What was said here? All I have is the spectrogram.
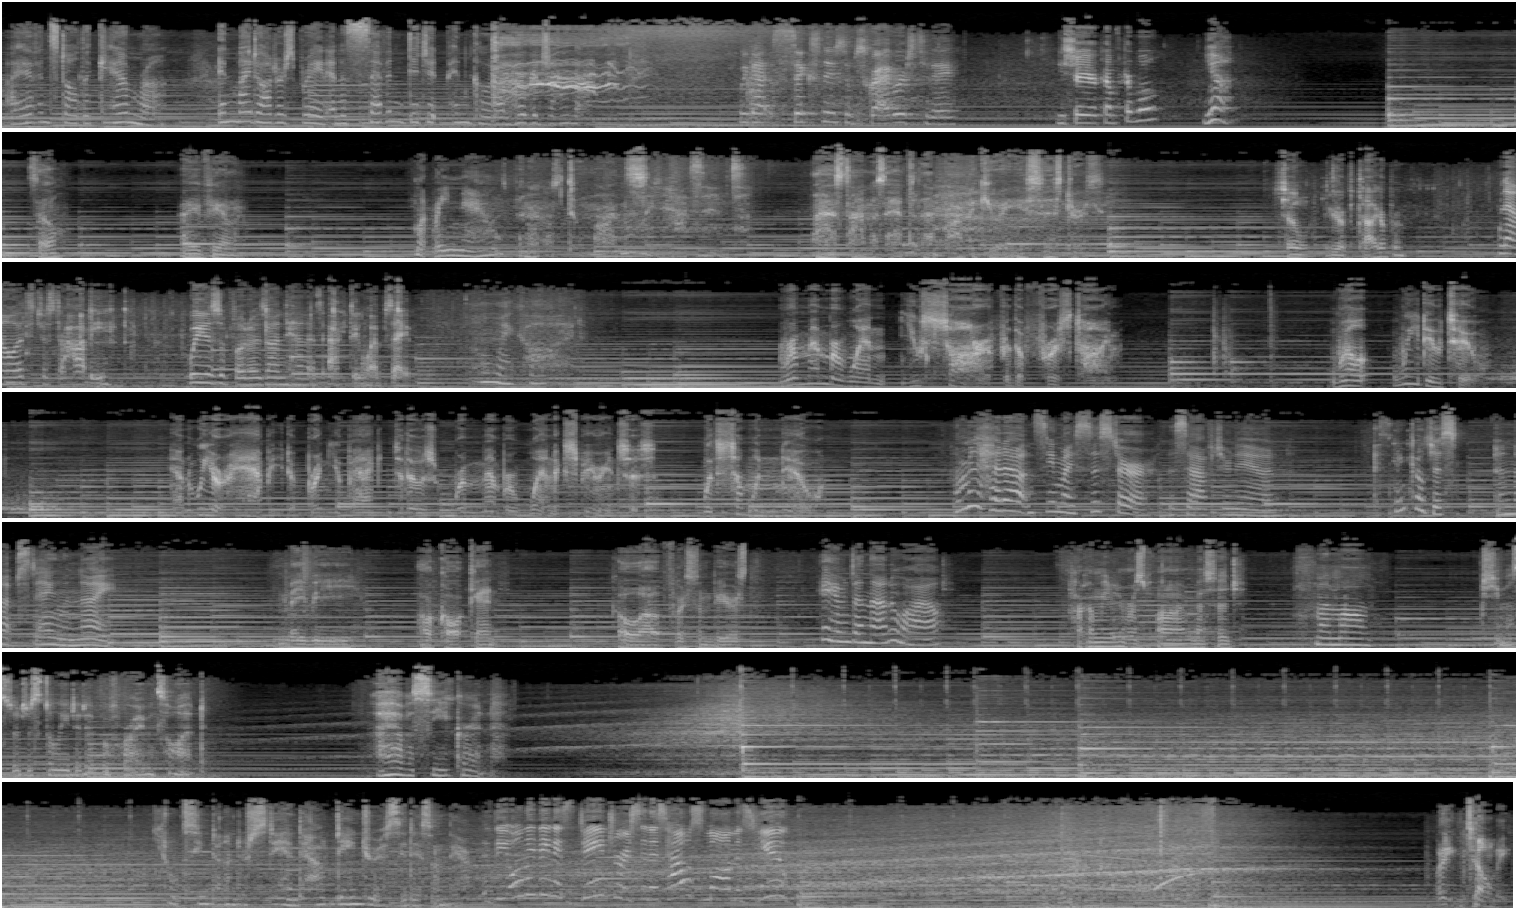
I have installed a camera in my daughter's brain and a seven-digit pin code on her vagina. We got six new subscribers today. You sure you're comfortable? Yeah. So, how you feeling? What, right now? It's been almost two months. It hasn't. Last time was after that barbecue at your sister's. So, you're a photographer? No, it's just a hobby. We use the photos on Hannah's acting website. Oh my god. Remember when you saw her for the first time? Well, we do too. And we are happy to bring you back to those remember when experiences with someone new. I'm gonna head out and see my sister this afternoon. I think I'll just end up staying the night. Maybe I'll call Kent. Go out for some beers. Hey, you haven't done that in a while. How come you didn't respond to my message? My mom. She must have just deleted it before I even saw it. I have a secret. Don't seem to understand how dangerous it is on there. The only thing that's dangerous in this house, Mom, is you. Why don't you tell me?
